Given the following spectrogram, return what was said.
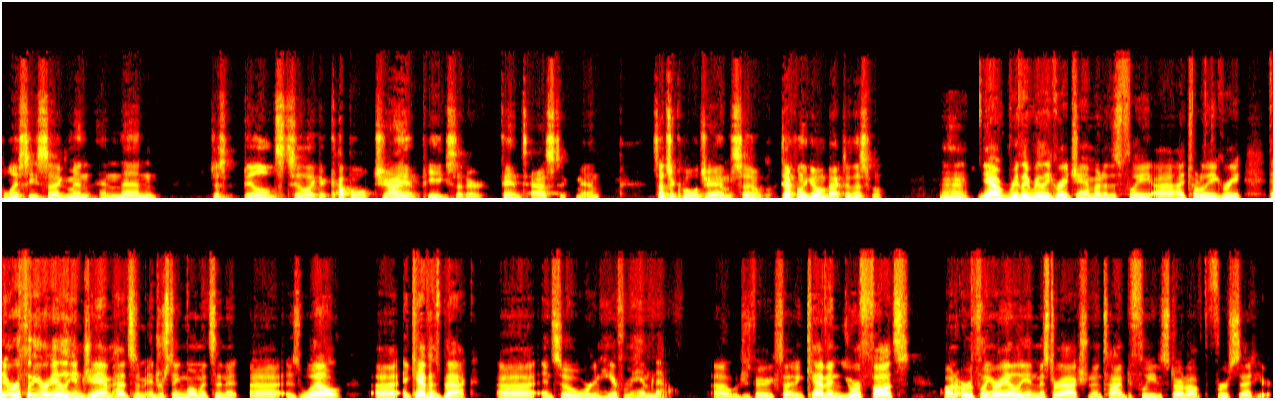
blissy segment, and then just builds to like a couple giant peaks that are fantastic, man. Such a cool jam. So definitely going back to this one. Mm-hmm. Yeah, really, really great jam out of this Flee. Uh, I totally agree. The Earthling or Alien jam had some interesting moments in it uh, as well. Uh, and Kevin's back. Uh, and so we're to hear from him now, uh, which is very exciting. Kevin, your thoughts on Earthling or Alien, Mr. Action, and Time to Flee to start off the first set here?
